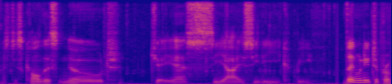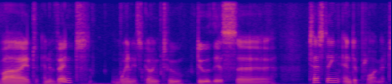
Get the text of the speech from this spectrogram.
Let's just call this node JS CI CD could be. Then we need to provide an event when it's going to do this uh, testing and deployment.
